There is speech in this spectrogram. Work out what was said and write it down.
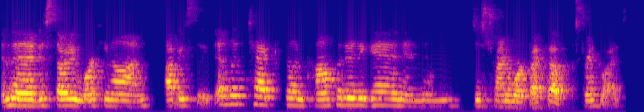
And then I just started working on obviously deadlift tech, feeling confident again, and then just trying to work back up strength wise.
